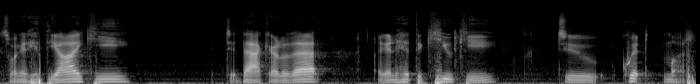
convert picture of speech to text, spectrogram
So I'm going to hit the I key to back out of that. I'm going to hit the Q key to quit Mutt.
